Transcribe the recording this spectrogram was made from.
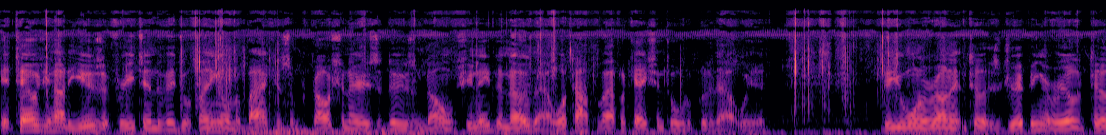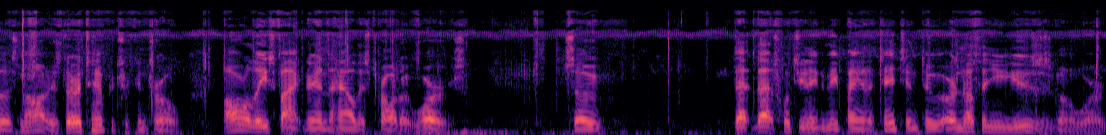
It tells you how to use it for each individual thing on the back and some precautionaries, the do's and don'ts. You need to know that. What type of application tool to put it out with? Do you want to run it until it's dripping or until it's not? Is there a temperature control? All of these factor into how this product works. So that, that's what you need to be paying attention to or nothing you use is going to work.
